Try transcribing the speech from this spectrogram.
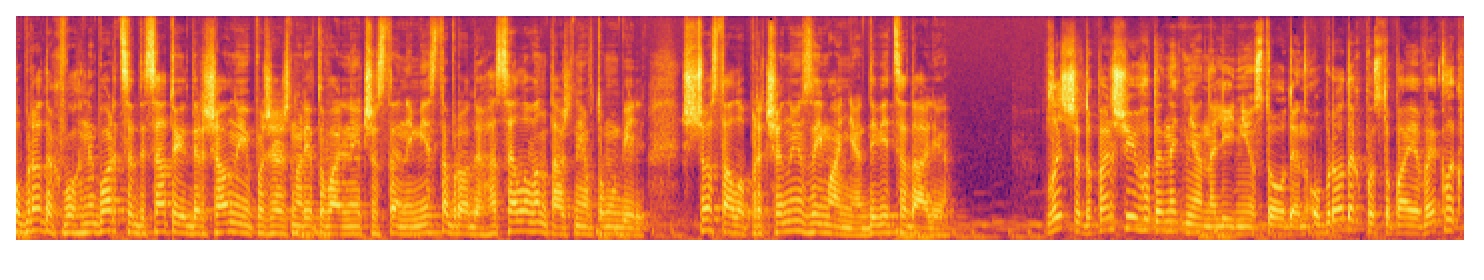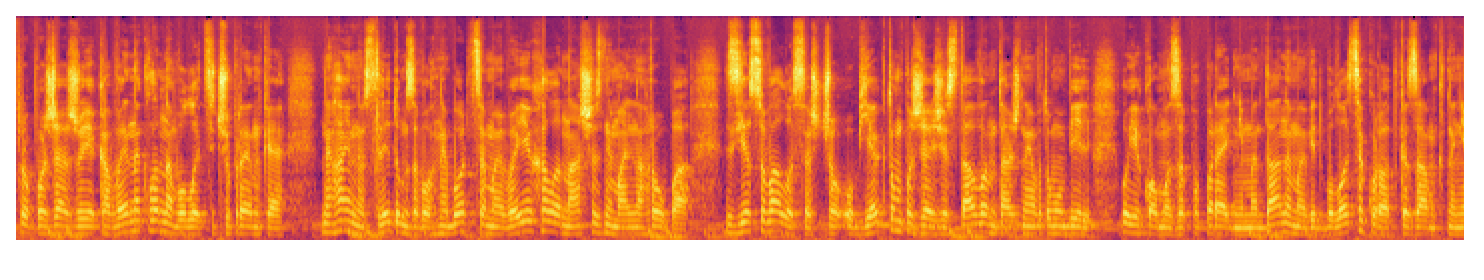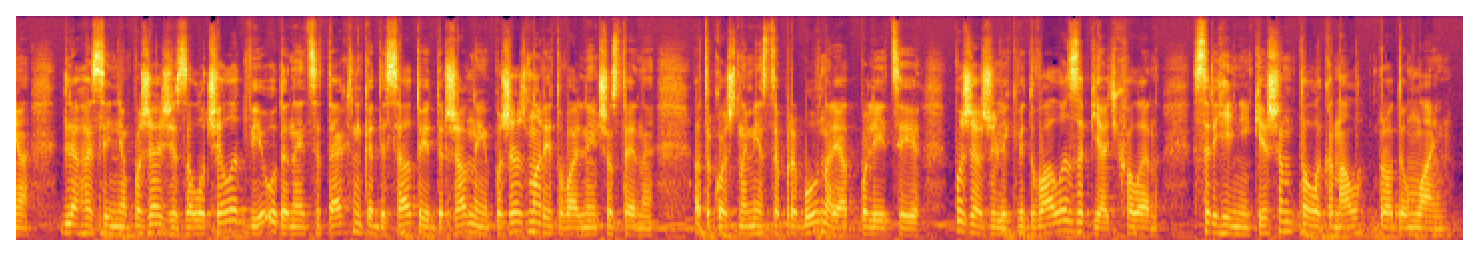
У бродах вогнеборця 10-ї державної пожежно-рятувальної частини міста Броди гасила вантажний автомобіль. Що стало причиною займання? Дивіться далі. Ближче до першої години дня на лінію 101 у Бродах поступає виклик про пожежу, яка виникла на вулиці Чупринки. Негайно слідом за вогнеборцями виїхала наша знімальна група. З'ясувалося, що об'єктом пожежі став вантажний автомобіль, у якому за попередніми даними відбулося коротке замкнення. Для гасіння пожежі залучили дві одиниці техніки 10-ї державної пожежно-рятувальної частини. А також на місце прибув наряд поліції. Пожежу ліквідували за 5 хвилин. Сергій Нікішин, телеканал Броди Онлайн.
